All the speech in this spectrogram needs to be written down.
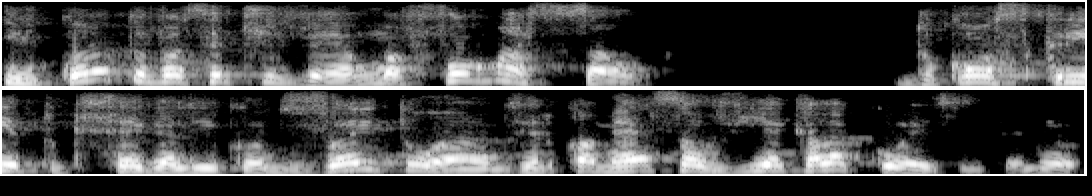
Enquanto você tiver uma formação do conscrito que chega ali com 18 anos, ele começa a ouvir aquela coisa, entendeu?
